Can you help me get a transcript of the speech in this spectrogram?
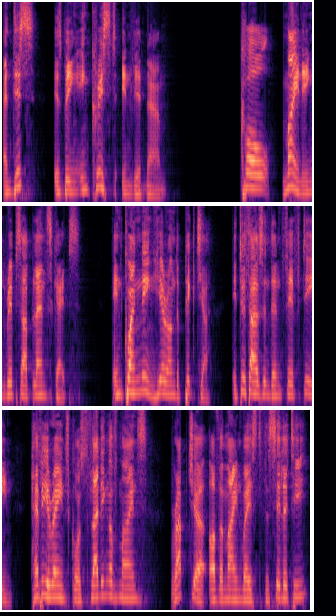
And this is being increased in Vietnam. Coal mining rips up landscapes. In Quang Ninh, here on the picture, in 2015, heavy rains caused flooding of mines, rupture of a mine waste facility,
